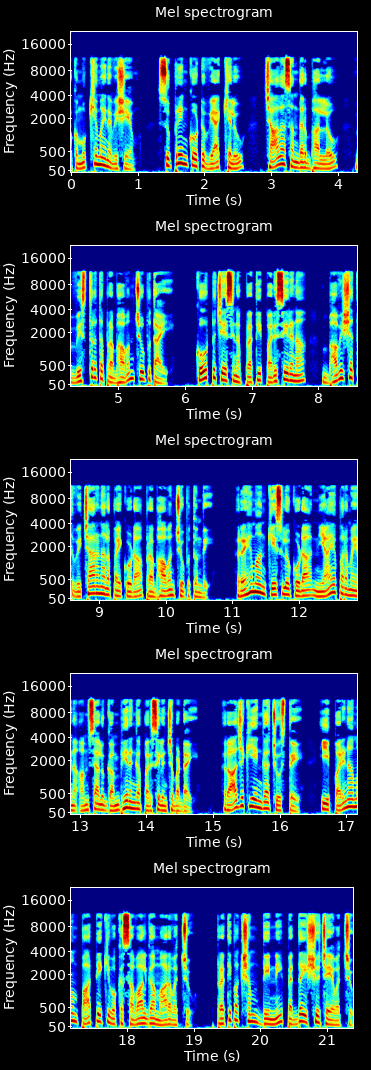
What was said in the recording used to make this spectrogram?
ఒక ముఖ్యమైన విషయం సుప్రీంకోర్టు వ్యాఖ్యలు చాలా సందర్భాల్లో విస్తృత ప్రభావం చూపుతాయి. కోర్టు చేసిన ప్రతి పరిశీలన భవిష్యత్ విచారణలపై కూడా ప్రభావం చూపుతుంది. రెహమాన్ కేసులో కూడా న్యాయపరమైన అంశాలు గంభీరంగా పరిశీలించబడ్డాయి. రాజకీయంగా చూస్తే ఈ పరిణామం పార్టీకి ఒక సవాల్గా మారవచ్చు. ప్రతిపక్షం దీన్ని పెద్ద ఇష్యూ చేయవచ్చు.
